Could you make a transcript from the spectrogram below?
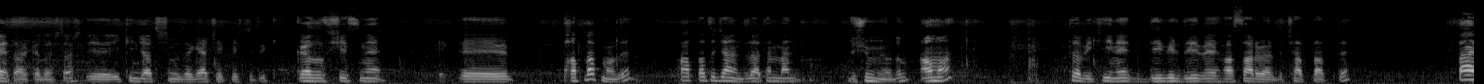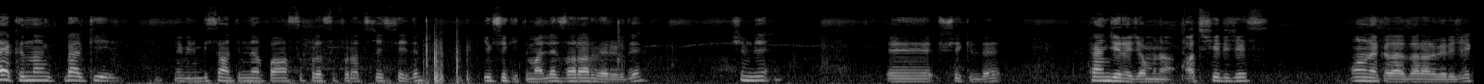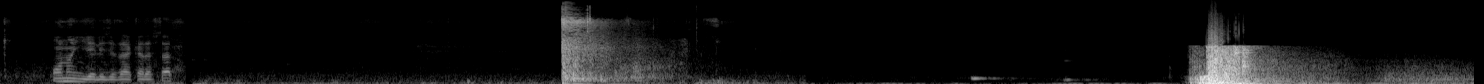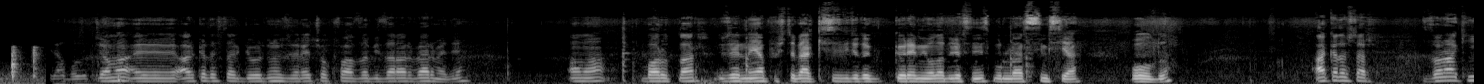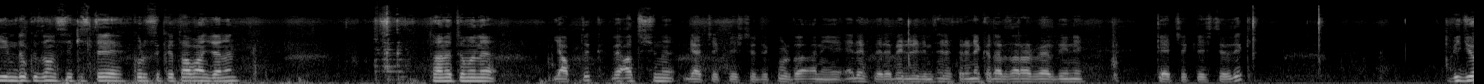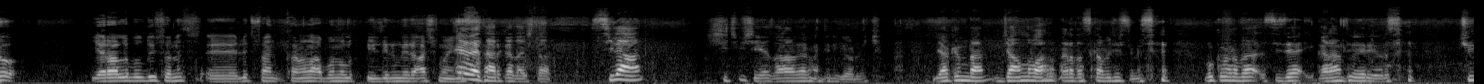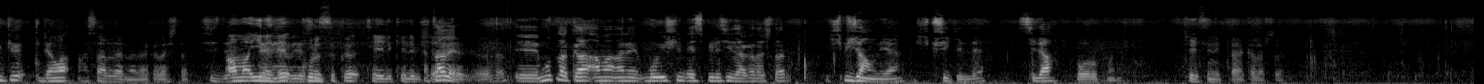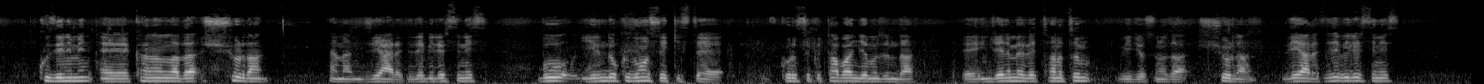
Evet arkadaşlar e, ikinci atışımızı da gerçekleştirdik. Gaz şişesine e, patlatmadı. Patlatacağını zaten ben düşünmüyordum ama tabii ki yine devirdi ve hasar verdi, çatlattı. Daha yakından belki ne bileyim bir santimden falan sıfıra sıfır atış etseydim yüksek ihtimalle zarar verirdi. Şimdi e, şu şekilde pencere camına atış edeceğiz. Ona ne kadar zarar verecek onu inceleyeceğiz arkadaşlar. Cama e, arkadaşlar gördüğünüz üzere çok fazla bir zarar vermedi. Ama barutlar üzerine yapıştı. Belki siz videoda göremiyor olabilirsiniz. Buralar simsiyah oldu. Arkadaşlar Zoraki 2918'te kuru sıkı tabancanın tanıtımını yaptık ve atışını gerçekleştirdik burada. Hani hedeflere belirlediğimiz hedeflere ne kadar zarar verdiğini gerçekleştirdik. Video yararlı bulduysanız e, lütfen kanala abone olup bildirimleri açmayınız. Evet arkadaşlar. Silahın hiçbir şeye zarar vermediğini gördük. Yakından canlı varlıklara da sıkabilirsiniz. Bu konuda size garanti veriyoruz. Çünkü cama hasar vermedi arkadaşlar. Siz de Ama yine de deneyebilirsiniz. kuru sıkı tehlikeli bir şey. E, tabii. Evet. Ee, mutlaka ama hani bu işin esprisiydi arkadaşlar. Hiçbir canlıya hiçbir şekilde silah doğrultmayın. Kesinlikle arkadaşlar. Kuzenimin e, kanalına da şuradan hemen ziyaret edebilirsiniz. Bu 2918'te kuru sıkı tabancamızın da e, inceleme ve tanıtım videosunu da şuradan ziyaret edebilirsiniz.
